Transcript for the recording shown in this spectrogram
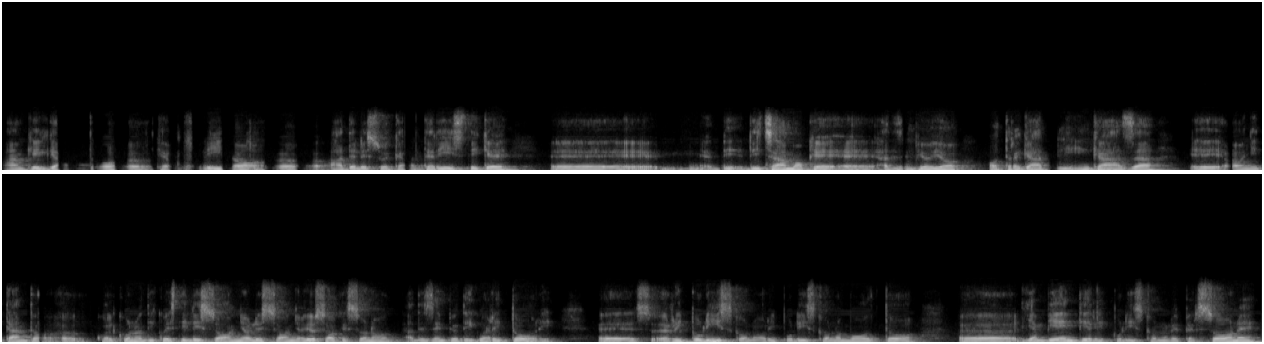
anche il gatto, eh, che è un felino, eh, ha delle sue caratteristiche, Eh, di, diciamo che eh, ad esempio io ho tre gatti in casa e ogni tanto eh, qualcuno di questi li sogno, li sogno, io so che sono ad esempio dei guaritori, eh, ripuliscono, ripuliscono molto eh, gli ambienti, ripuliscono le persone,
